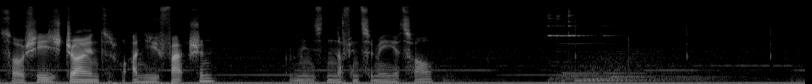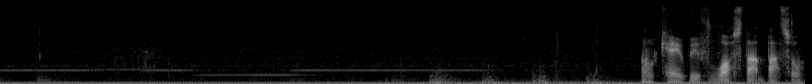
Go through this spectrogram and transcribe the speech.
So she's joined a new faction. It means nothing to me at all. We've lost that battle.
